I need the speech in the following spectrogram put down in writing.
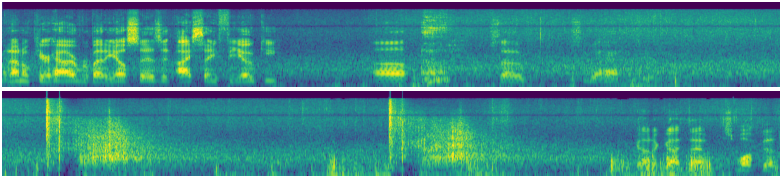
and I don't care how everybody else says it, I say Fiocchi. So, see what happens here. Got it, got that one. Let's walk up.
